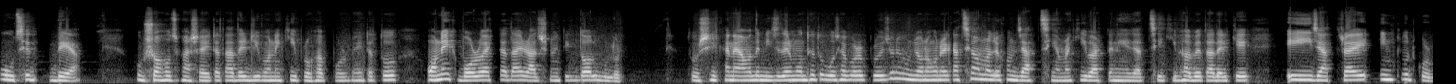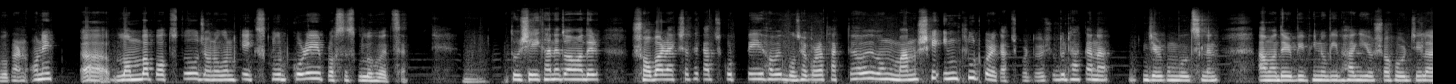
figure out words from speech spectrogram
পৌঁছে দেয়া, খুব সহজ ভাষায়, এটা তাদের জীবনে কি প্রভাব পড়বে? এটা তো অনেক বড় একটা দায় রাজনৈতিক দলগুলোর। তো সেখানে আমাদের নিজেদের মধ্যে তো বোঝাপড়ার প্রয়োজন এবং জনগণের কাছে আমরা যখন যাচ্ছি, আমরা কি বার্তা নিয়ে যাচ্ছি, কীভাবে তাদেরকে এই যাত্রায় ইনক্লুড করব? কারণ অনেক লম্বা পথ তো জনগণকে এক্সক্লুড করে এই প্রসেসগুলো হয়েছে। তো সেইখানে তো আমাদের সবার একসাথে কাজ করতেই হবে, বোঝাপড়া থাকতে হবে এবং মানুষকে ইনক্লুড করে কাজ করতে হবে। শুধু ঢাকা না, যেরকম বলছিলেন আমাদের বিভিন্ন বিভাগীয় শহর, জেলা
